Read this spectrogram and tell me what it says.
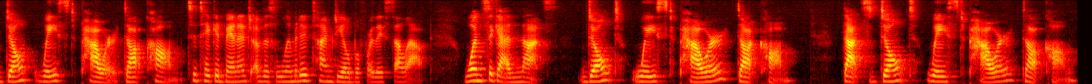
dontwastepower.com to take advantage of this limited time deal before they sell out. Once again, that's dontwastepower.com. That's dontwastepower.com.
